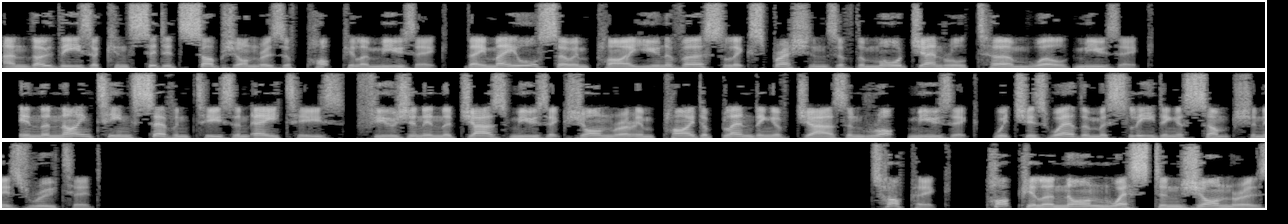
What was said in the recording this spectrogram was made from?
and though these are considered subgenres of popular music, they may also imply universal expressions of the more general term world music. In the 1970s and 80s, fusion in the jazz music genre implied a blending of jazz and rock music, which is where the misleading assumption is rooted. Topic: Popular non-Western genres.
